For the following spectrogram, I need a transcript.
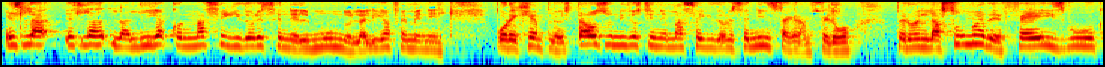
es la, es la, la, liga con más seguidores en el mundo, la liga femenil. Por ejemplo, Estados Unidos tiene más seguidores en Instagram, pero, pero en la suma de Facebook,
